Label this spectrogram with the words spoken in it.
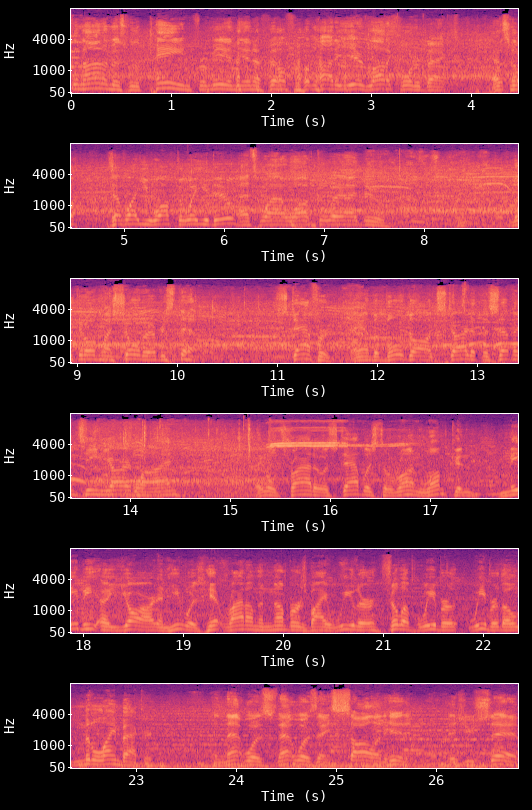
synonymous with pain for me in the NFL for a lot of years, a lot of quarterbacks. That's why, is that why you walk the way you do? That's why I walk the way I do. Looking over my shoulder every step. Stafford and the Bulldogs start at the 17-yard line. They will try to establish the run. Lumpkin maybe a yard, and he was hit right on the numbers by Wheeler, Philip Wheeler, Wheeler, the middle linebacker. And that was that was a solid hit, as you said.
